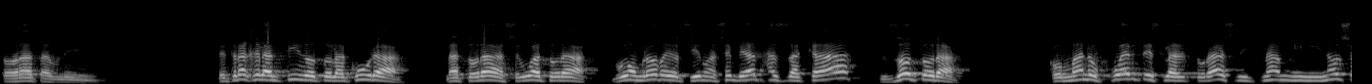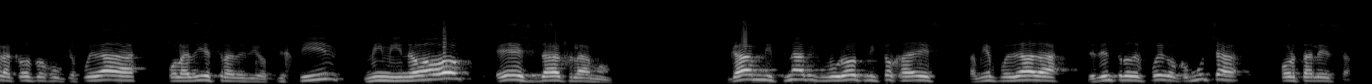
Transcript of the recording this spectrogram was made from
Torah Tablin. Te traje el antídoto, la cura, la Torah, Shua Torah. Zotorah con manos fuertes la Torah Miminosh la que fue dada por la diestra de Dios. Dichtiv, Mimino es Datlamo. Burot Mitoja es también fue dada de dentro del fuego con mucha fortaleza.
